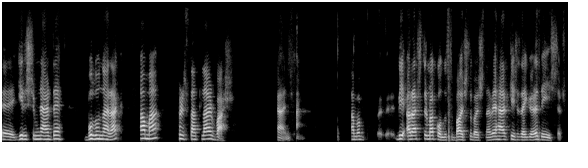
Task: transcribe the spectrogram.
e, girişimlerde bulunarak ama fırsatlar var. Yani ama bir araştırma konusu başlı başına ve herkese göre değişir.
